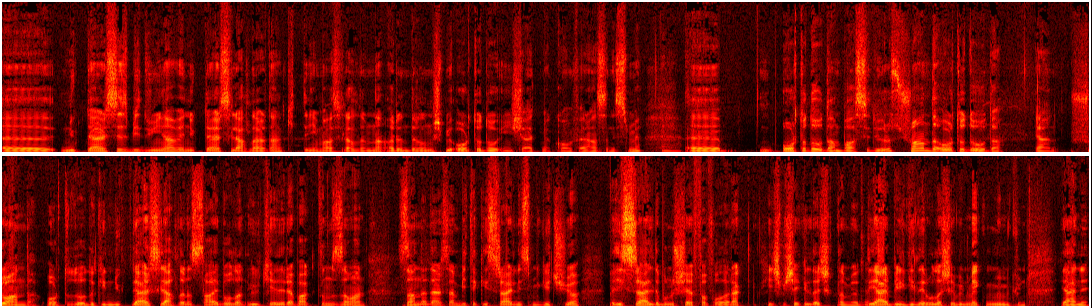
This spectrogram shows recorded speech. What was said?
Ee, nükleersiz bir dünya ve nükleer silahlardan kitle imha silahlarından arındırılmış bir Orta Doğu inşa etme konferansın ismi. Evet. Ee, Orta Doğu'dan bahsediyoruz. Şu anda Orta Doğu'da yani şu anda Orta Doğu'daki nükleer silahların sahibi olan ülkelere baktığımız zaman zannedersem bir tek İsrail ismi geçiyor. Ve İsrail de bunu şeffaf olarak hiçbir şekilde açıklamıyor. Tabii. Diğer bilgilere ulaşabilmek mümkün. Yani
